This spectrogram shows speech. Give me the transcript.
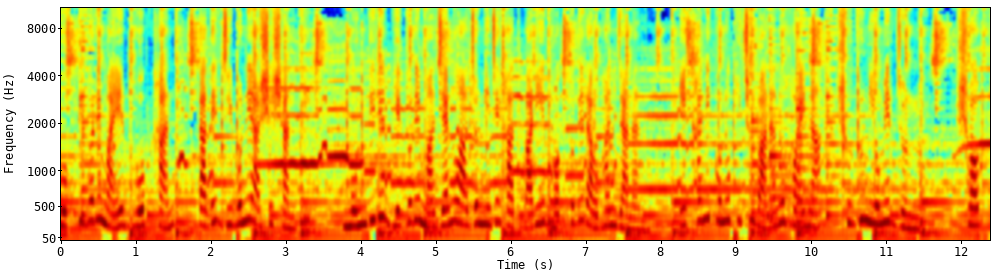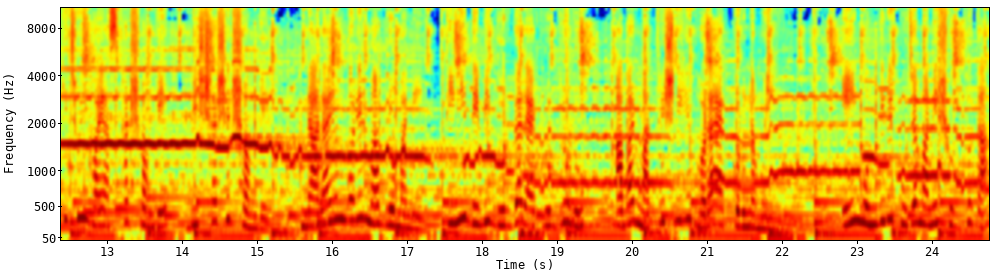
ভক্তিঘরে মায়ের ভোগ খান, তাদের জীবনে আসে শান্তি। মন্দিরের ভেতরে মা যেন আজও নিজে হাত বাড়িয়ে ভক্তদের আহ্বান জানান। এখানে কোনো কিছু বানানো হয় না, শুধু নিয়মের জন্য। সব কিছুই হয় আস্থার সঙ্গে, বিশ্বাসের সঙ্গে। নারায়ণগড়ের মা ব্রহ্মাণী, তিনি দেবী দুর্গার এক রুদ্র রূপ, আবার মাতৃস্নেহে ভরা এক করুণাময়ী। এই মন্দিরে পূজা মানে শুদ্ধতা,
